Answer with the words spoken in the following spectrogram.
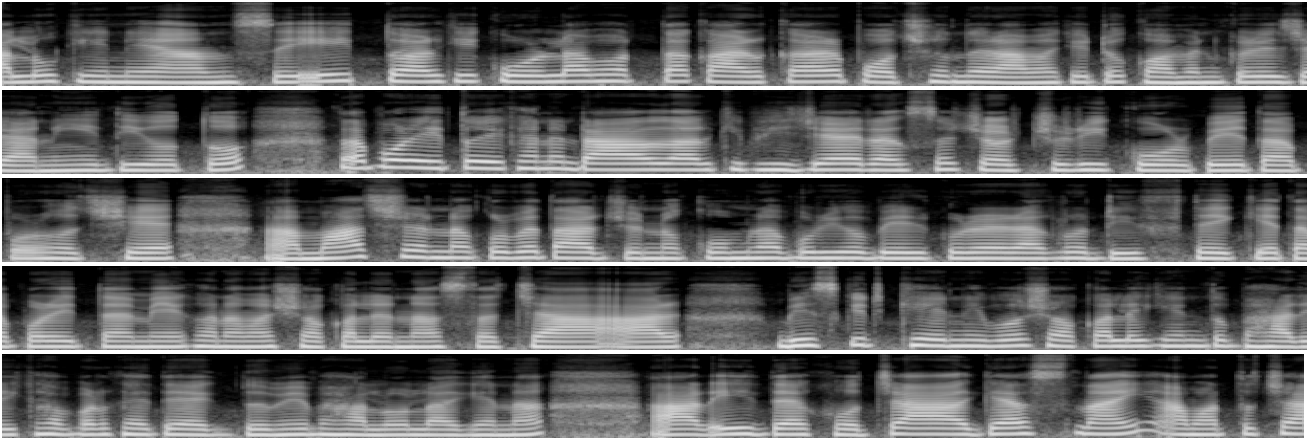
আলু কিনে আনছে, এই তো আর কি করলা ভর্তা কার কার পছন্দের আমাকে একটু কমেন্ট করে জানিয়ে দিও তো। তারপর এই তো এখানে ডাল আর কি ভিজায় রাখছে, চচ্চড়ি করবে, তারপর হচ্ছে মাছ রান্না করবে, তার জন্য কুমড়া বড়িও বের করে রাখল ডিপ থেকে। তারপর এই তো আমি এখন আমার সকালে নাস্তা, চা আর বিস্কিট খেয়ে নিব। সকালে কিন্তু ভারী খাবার খাইতে একদমই ভালো লাগে না। আর এই দেখো, চা, গ্যাস নাই, আমার তো চা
